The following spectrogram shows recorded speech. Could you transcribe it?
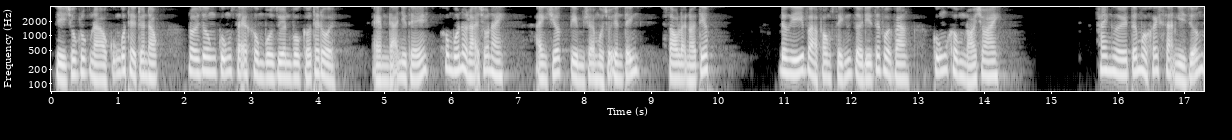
Dì chúc lúc nào cũng có thể tuyên đọc, nội dung cũng sẽ không vô duyên vô cớ thay đổi. Em đã như thế, không muốn ở lại chỗ này, anh trước tìm cho em một chỗ yên tĩnh, sau lại nói tiếp. Đường Ý và Phong Sính rời đi rất vội vàng, cũng không nói cho ai. Hai người tới một khách sạn nghỉ dưỡng,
